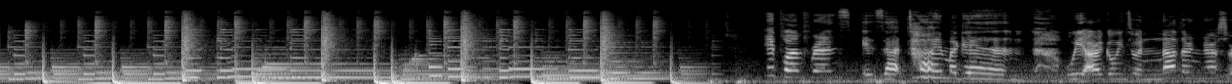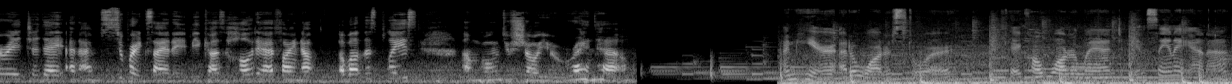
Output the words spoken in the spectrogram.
Hey plant friends, it's that time again. We are going to another nursery today and I'm super excited because how did I find out about this place? I'm going to show you right now. I'm here at a water store, okay, called Waterland in Santa Ana,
